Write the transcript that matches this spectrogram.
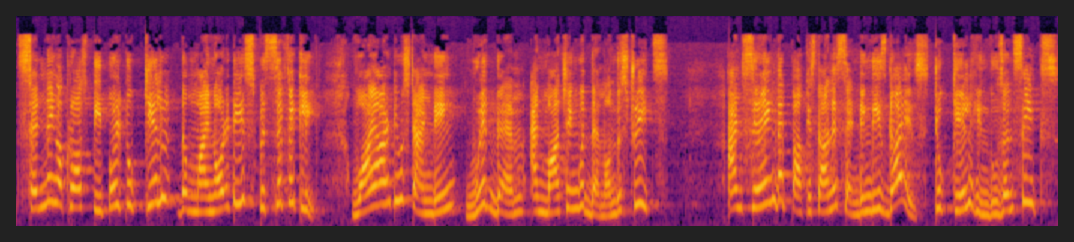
sending across people to kill the minorities specifically, why aren't you standing with them and marching with them on the streets? And saying that Pakistan is sending these guys to kill Hindus and Sikhs.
